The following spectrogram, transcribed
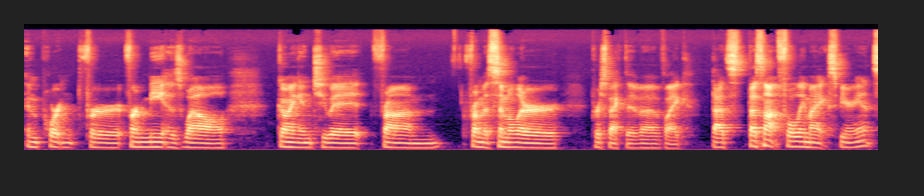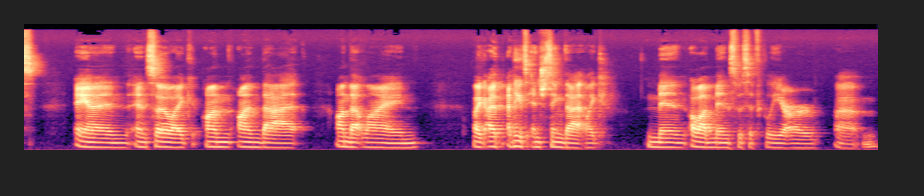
important for for me as well going into it from from a similar perspective of like that's that's not fully my experience. And and so like on on that on that line like I, I think it's interesting that like men a lot of men specifically are um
